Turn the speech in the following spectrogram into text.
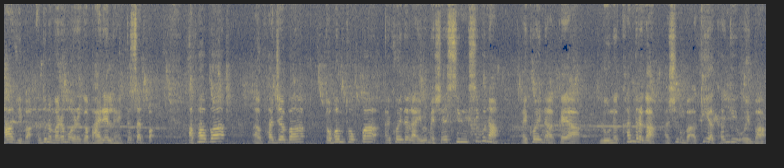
ꯊꯥꯈꯤꯕ ꯑꯗꯨꯅ ꯃꯔꯝ ꯑꯣꯏꯔꯒ ꯚꯥꯏꯔꯦꯜ ꯍꯦꯛꯇ ꯆꯠꯄ ꯑꯐꯕ ꯐꯖꯕ ꯇꯧꯐꯝ ꯊꯣꯛꯄ ꯑꯩꯈꯣꯏꯗ ꯂꯥꯛꯏꯕ ꯃꯦꯁꯦꯖꯁꯤꯡꯁꯤꯕꯨꯅ ꯑꯩꯈꯣꯏꯅ ꯀꯌꯥ ꯂꯨꯅ ꯈꯟꯗ꯭ꯔꯒ ꯑꯁꯤꯒꯨꯝꯕ ꯑꯀꯤ ꯑꯈꯪꯒꯤ ꯑꯣꯏꯕ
